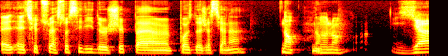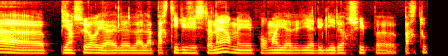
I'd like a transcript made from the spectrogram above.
Est-ce que tu associes leadership à un poste de gestionnaire? Non, Non. non, non. Il y a, euh, bien sûr, il y a le- la, la partie du gestionnaire, mais pour moi, il y a, il y a du leadership euh, partout.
